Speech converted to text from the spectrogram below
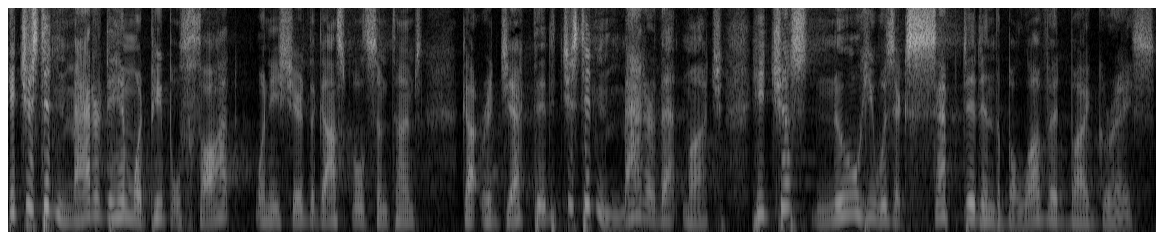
It just didn't matter to him what people thought when he shared the gospel, sometimes got rejected. It just didn't matter that much. He just knew he was accepted in the beloved by grace.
